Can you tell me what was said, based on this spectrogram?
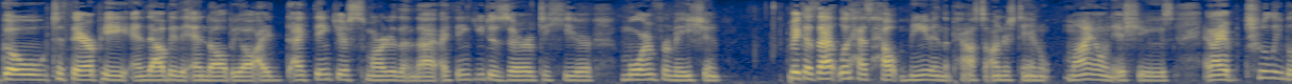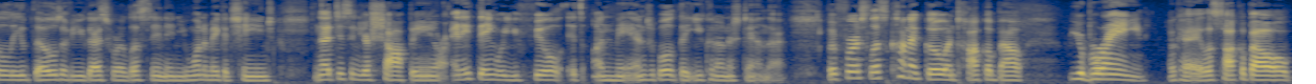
go to therapy and that'll be the end all be all. I I think you're smarter than that. I think you deserve to hear more information because that what has helped me in the past to understand my own issues and i truly believe those of you guys who are listening and you want to make a change not just in your shopping or anything where you feel it's unmanageable that you can understand that but first let's kind of go and talk about your brain Okay, let's talk about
